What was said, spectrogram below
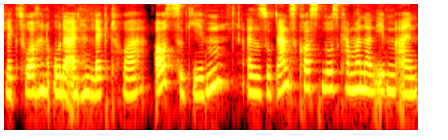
Lektorin oder einen Lektor auszugeben. Also so ganz kostenlos kann man dann eben ein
